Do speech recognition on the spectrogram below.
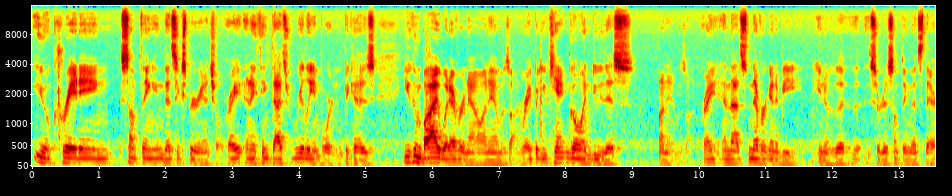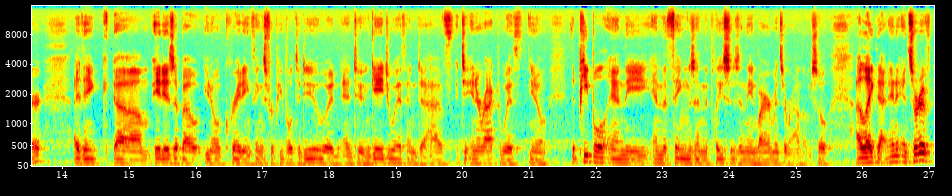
you know creating something that's experiential right? And i think that's really important because you can buy whatever now on amazon right? But you can't go and do this on amazon right? And that's never going to be you know the, the sort of something that's there. I think um, it is about you know creating things for people to do and, and to engage with and to have to interact with you know the people and the and the things and the places and the environments around them. So I like that and sort of.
